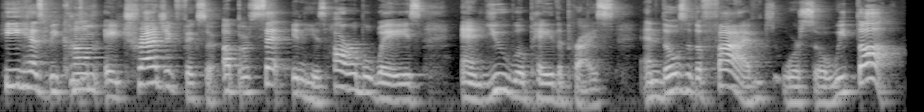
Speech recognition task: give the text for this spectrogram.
He has become a tragic fixer, upper set in his horrible ways, and you will pay the price. And those are the five, or so we thought.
